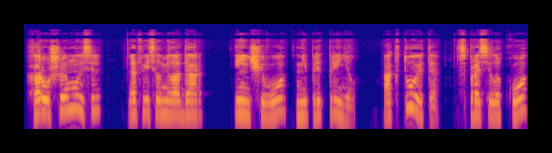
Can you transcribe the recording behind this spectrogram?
«Хорошая мысль», — ответил Милодар, и ничего не предпринял. «А кто это?» — спросила Ко,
